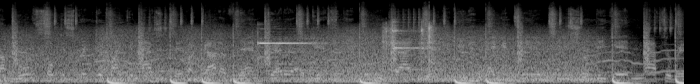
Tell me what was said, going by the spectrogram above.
I move so descriptive like an adjective. I got a vendetta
